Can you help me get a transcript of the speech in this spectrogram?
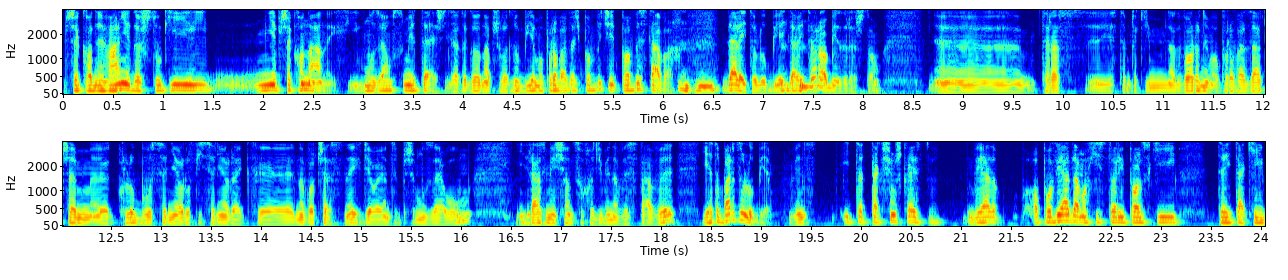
przekonywanie do sztuki nieprzekonanych. I w muzeum w sumie też. I dlatego na przykład lubiłem oprowadzać po, wycie, po wystawach. Mhm. Dalej to lubię i dalej to robię zresztą. E, teraz jestem takim nadwornym oprowadzaczem e, klubu seniorów i seniorek e, nowoczesnych działającym przy muzeum i raz w miesiącu chodzimy na Ja to bardzo lubię, więc i ta, ta książka jest, ja opowiadam o historii Polski tej takiej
